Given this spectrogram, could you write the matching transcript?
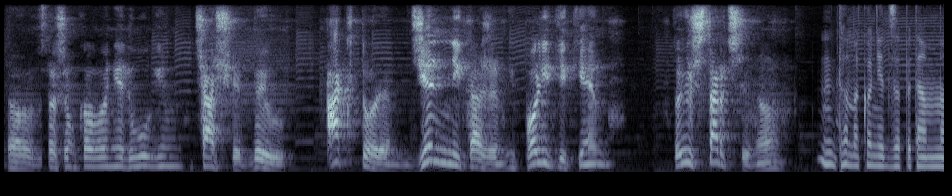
kto w stosunkowo niedługim czasie był aktorem, dziennikarzem i politykiem, to już starczy, no. To na koniec zapytam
